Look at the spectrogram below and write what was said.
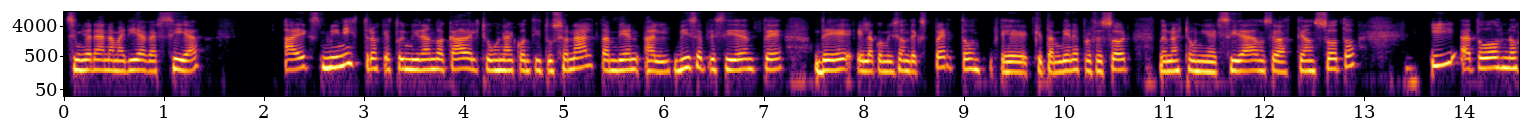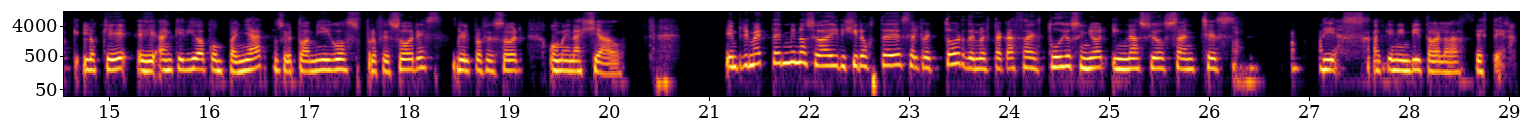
señora Ana María García, a ex ministros que estoy mirando acá del Tribunal Constitucional, también al vicepresidente de eh, la Comisión de Expertos, eh, que también es profesor de nuestra universidad, don Sebastián Soto, y a todos los, que eh, han querido acompañar, ¿no cierto?, amigos, profesores del profesor homenajeado. En primer término, se va a dirigir a ustedes el rector de nuestra casa de estudios, señor Ignacio Sánchez Díaz, a quien invito a la estera.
